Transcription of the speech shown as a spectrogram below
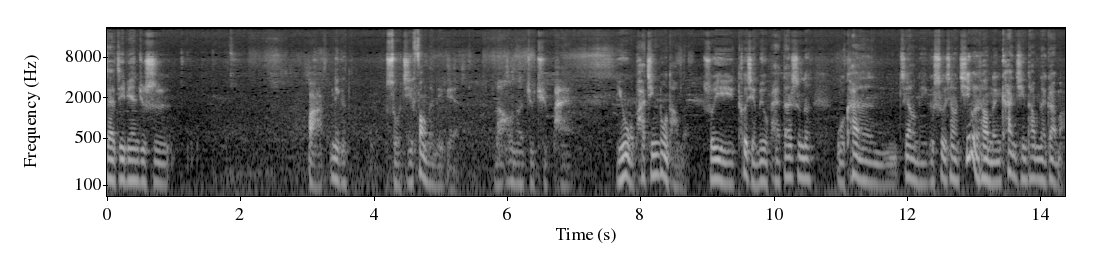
在这边就是把那个手机放在那边，然后呢就去拍，因为我怕惊动他们，所以特写没有拍。但是呢。我看这样的一个摄像，基本上能看清他们在干嘛。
